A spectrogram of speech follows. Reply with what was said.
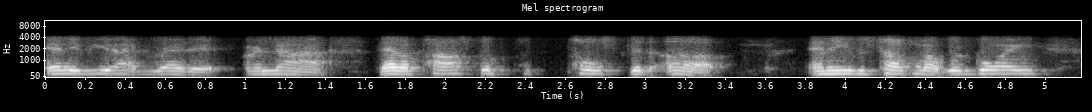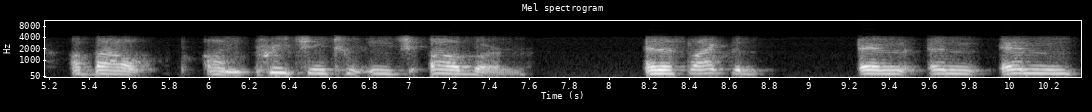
any of you have read it or not. That apostle posted up, and he was talking about we're going about um, preaching to each other, and it's like the and and and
